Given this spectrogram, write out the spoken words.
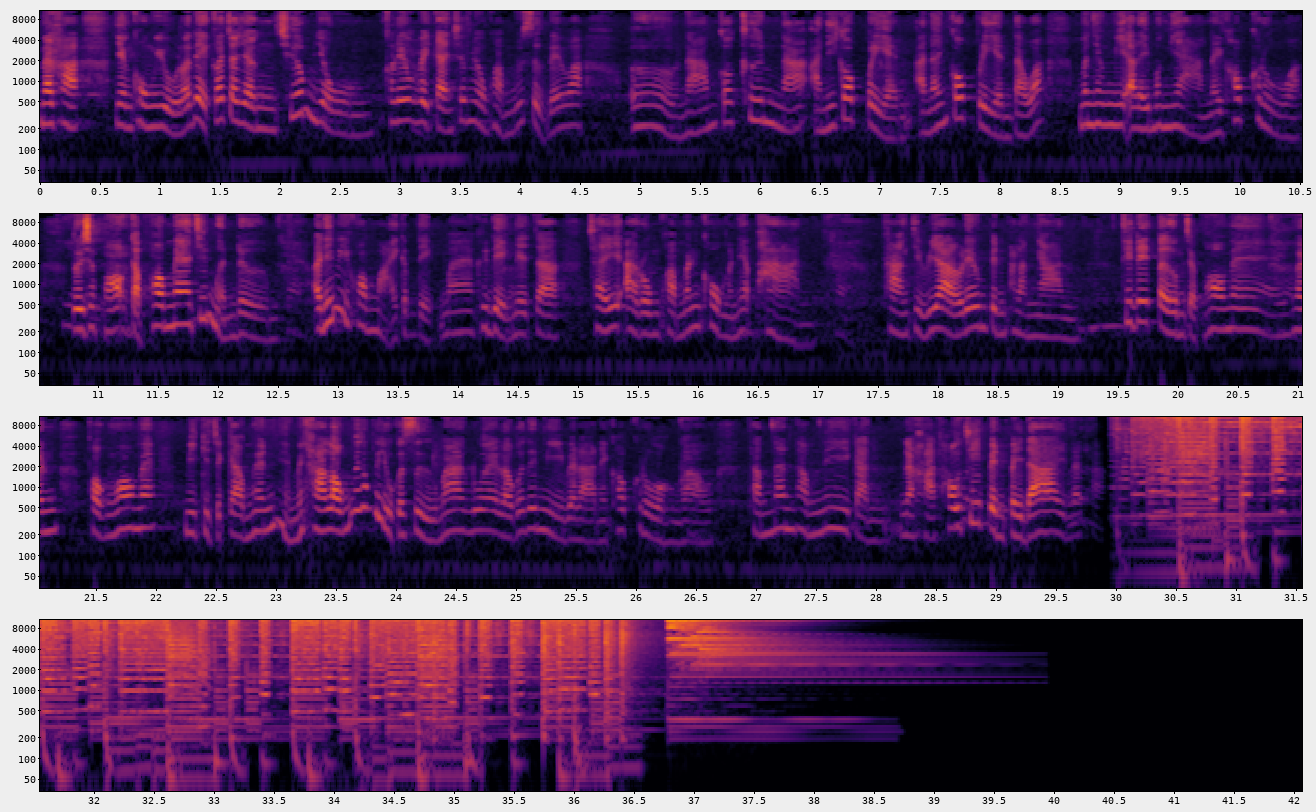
นะคะ ยังคงอยู่แล้วเด็กก็จะยังเชื่อมโยงเขาเรียกว่าเป็นการเชื่อมโยงความรู้สึกได้ว่า เออ น้ำก็ขึ้นนะ อันนี้ก็เปลี่ยน อันนั้นก็เปลี่ยนแต่ว่ามันยังมีอะไรบางอย่างในครอบครัว โดยเฉพาะกับพ่อแม่ที่เหมือนเดิมค่ะอันนี้มีความหมายกับเด็กมาก คือเด็กเนี่ยจะใช้อารมณ์ความมั่นคงอันเนี้ยผ่านค่ะทางจิตวิทยาเราเรียกมันเป็นพลังงาน ที่ได้เติมจากพ่อแม่เพราะฉะนั้นพอคุณพ่อแม่มีกิจกรรมเพราะฉะนั้นเห็นไหมคะเราไม่ต้องไปอยู่กับสื่อมากด้วย เราก็จะมีเวลาในครอบครัวของเราทำนั่นทำนี่กันนะคะ เท่าที่เป็นไปได้นะคะ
